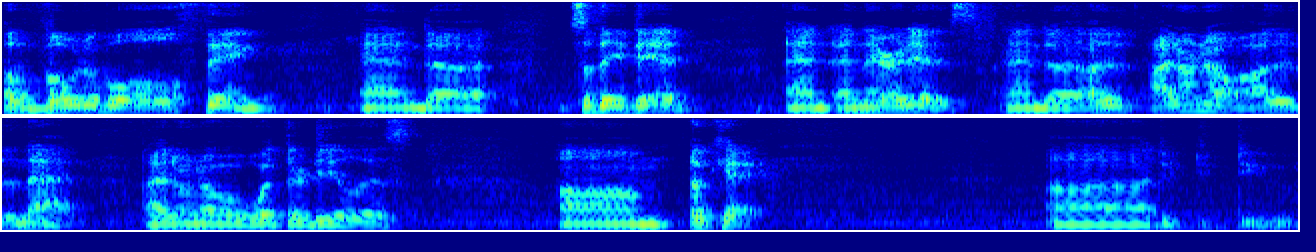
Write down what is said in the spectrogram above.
a votable thing. And uh, so they did. And, and there it is. And uh, other, I don't know, other than that. I don't know what their deal is. Um, okay. Uh, do, do, do.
